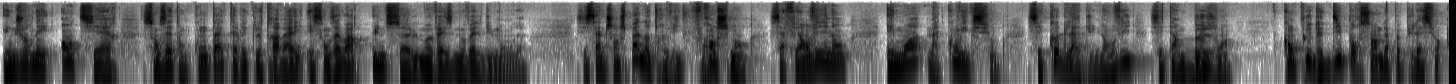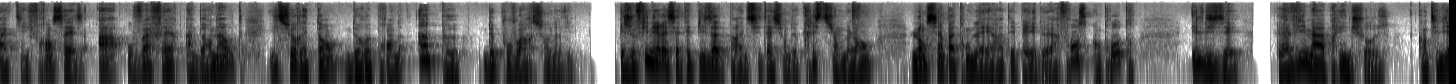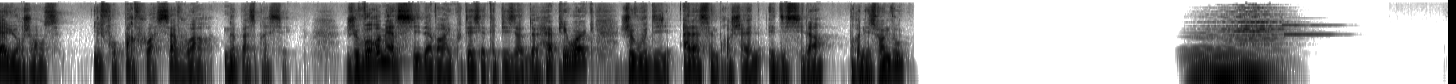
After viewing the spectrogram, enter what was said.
une journée entière sans être en contact avec le travail et sans avoir une seule mauvaise nouvelle du monde. Si ça ne change pas notre vie, franchement, ça fait envie, non? Et moi, ma conviction, c'est qu'au-delà d'une envie, c'est un besoin. Quand plus de 10% de la population active française a ou va faire un burn-out, il serait temps de reprendre un peu de pouvoir sur nos vies. Et je finirai cet épisode par une citation de Christian Blanc, l'ancien patron de la RATP et de Air France, entre autres. Il disait La vie m'a appris une chose, quand il y a urgence, il faut parfois savoir ne pas se presser. Je vous remercie d'avoir écouté cet épisode de Happy Work. Je vous dis à la semaine prochaine et d'ici là, prenez soin de vous.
